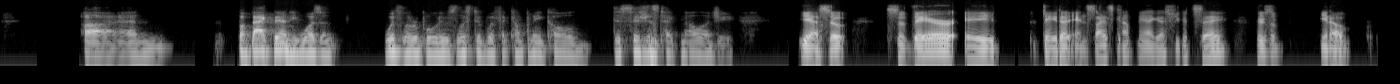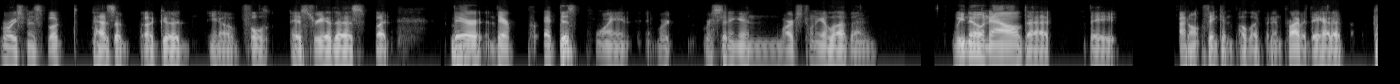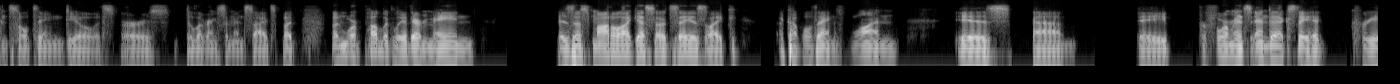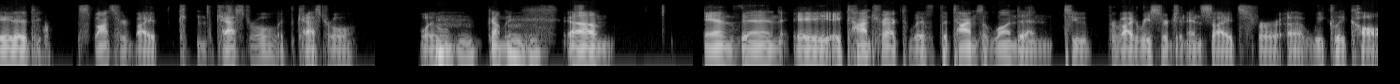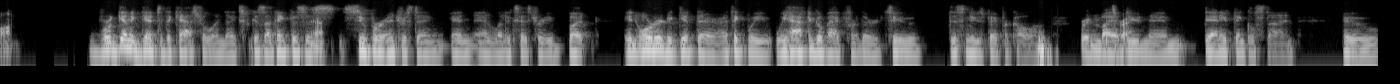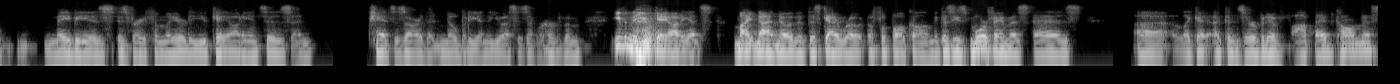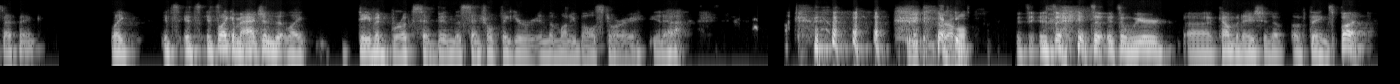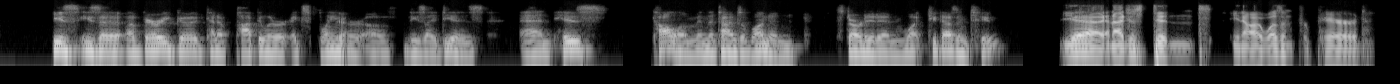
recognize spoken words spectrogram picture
Uh, and but back then he wasn't with Liverpool. He was listed with a company called Decision Technology. Yeah, so so they're a data insights company, I guess you could say. There's a you know Rory Smith's book has a, a good, you know, full history of this, but they're mm-hmm. they're at this point we're we're sitting in March 2011. We know now that they, I don't think in public, but in private, they had a consulting deal with Spurs, delivering some insights. But but more publicly, their main business model, I guess I would say, is like a couple of things. One is um, a performance index they had created sponsored by Castrol, like the Castrol oil mm-hmm. company. Mm-hmm. Um, and then a, a contract with the Times of London to provide research and insights for a weekly column. We're going to get to the Castrol Index because I think this is yeah. super interesting in analytics history. But in order to get there, I think we we have to go back further to this newspaper column written by That's a right. dude named Danny Finkelstein who maybe is is very familiar to UK audiences, and chances are that nobody in the US has ever heard of him. Even the UK audience might not know that this guy wrote a football column because he's more famous as uh, like a, a conservative op-ed columnist, I think. Like it's it's it's like imagine that like David Brooks had been the central figure in the Moneyball story, you know. in trouble. It's, it's a it's a it's a weird uh, combination of, of things, but he's he's a, a very good kind of popular explainer yeah. of these ideas and his column in the times of london started in what 2002 yeah and i just didn't you know i wasn't prepared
